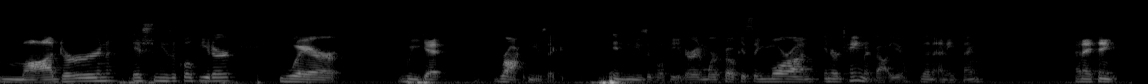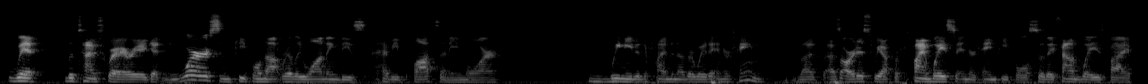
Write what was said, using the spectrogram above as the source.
modern-ish musical theater, where we get rock music in musical theater, and we're focusing more on entertainment value than anything. And I think with the Times Square area getting worse and people not really wanting these heavy plots anymore, we needed to find another way to entertain. As artists, we have to find ways to entertain people. So they found ways by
